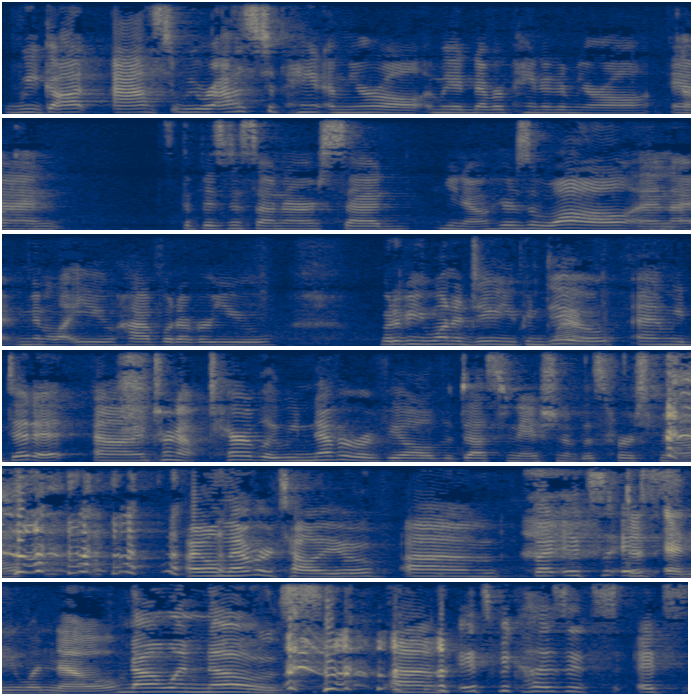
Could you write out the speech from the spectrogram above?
we got asked. We were asked to paint a mural, and we had never painted a mural, and. Okay. The business owner said, "You know, here's a wall, Mm-hmm. and I'm going to let you have whatever you whatever you want to do, you can do. Wow. And we did it. and it turned out terribly. We never revealed the destination of this first mural. I will never tell you. Um, but it's, Does anyone know? no one knows. Um, it's because it's it's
